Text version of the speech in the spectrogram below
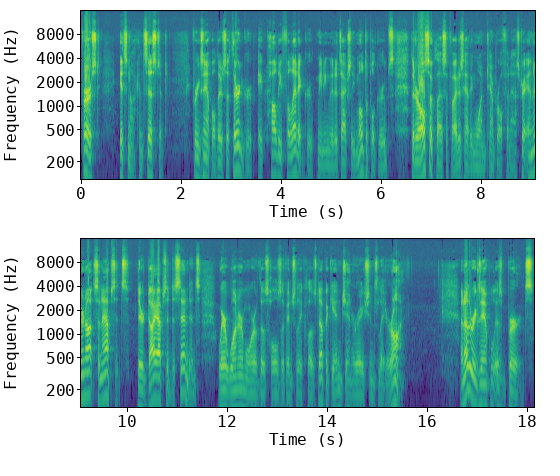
First, it's not consistent. For example, there's a third group, a polyphyletic group, meaning that it's actually multiple groups that are also classified as having one temporal fenestra, and they're not synapsids. They're diapsid descendants, where one or more of those holes eventually closed up again generations later on. Another example is birds.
